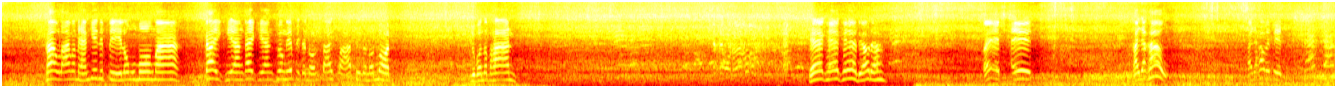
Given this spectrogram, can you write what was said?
24เข้ารามคำแหง24ลงอุโมงค์มาใกล้เคียงใกล้เคียงช่วงนี้ปิดถนนซ้ายขวาปิดถนนหมดอยู่บนสะพานแค่แค่แค่เดี๋ยวเดี๋ยวเอ้ยเอ้ใครจะเข้าาไปติดยังยัง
